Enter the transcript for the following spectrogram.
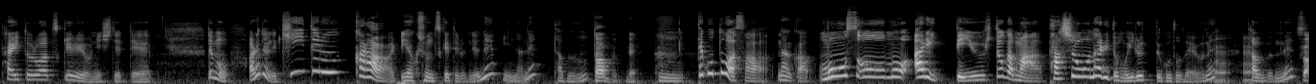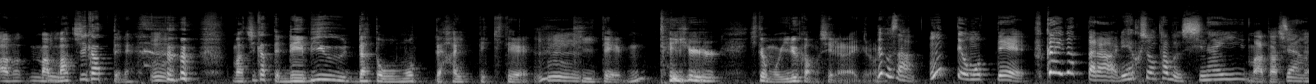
タイトルはつけるようにしててでもあれだよね聞いてるからリアクションつけてるんだよねみんなね多分。多分ね。うん、ってことはさなんか妄想もありっていう人がまあ多少なりともいるってことだよね、うんうん。多分ね。そうあの、まあ、間違ってね、間違ってレビューだと思って入ってきて、聞いて、ん？っていう人もいるかもしれないけどね。で。もさん？って思って不快だったらリアクション多分しないまあ確じゃん、か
